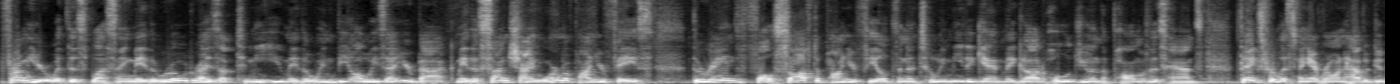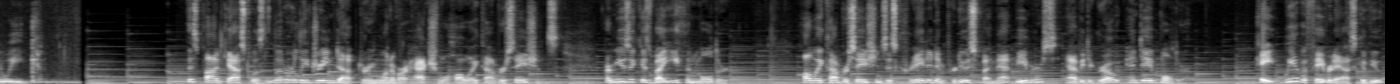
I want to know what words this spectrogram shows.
from here with this blessing. May the road rise up to meet you. May the wind be always at your back. May the sun shine warm upon your face. The rains fall soft upon your fields. And until we meet again, may God hold you in the palm of his hands. Thanks for listening, everyone. Have a good week. This podcast was literally dreamed up during one of our actual hallway conversations. Our music is by Ethan Mulder. Hallway Conversations is created and produced by Matt Beimers, Abby De Groot, and Dave Mulder. Hey, we have a favor to ask of you.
